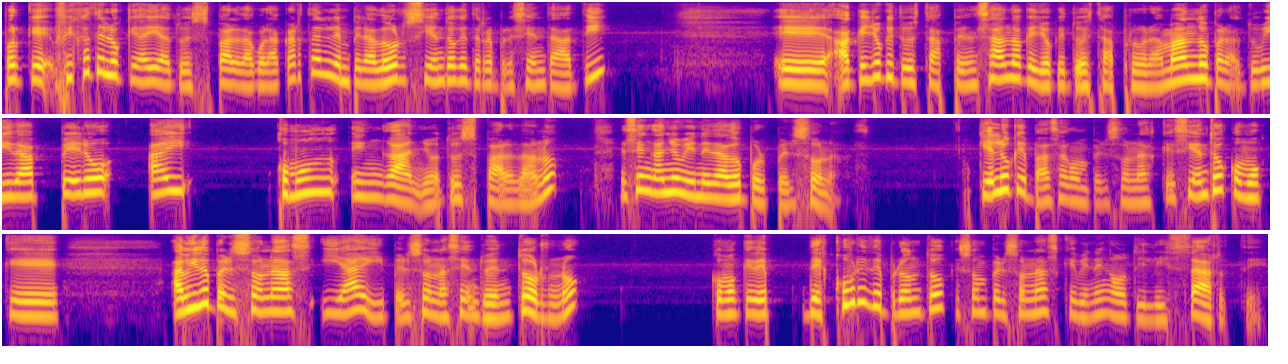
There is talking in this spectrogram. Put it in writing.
Porque fíjate lo que hay a tu espalda. Con la carta del emperador siento que te representa a ti, eh, aquello que tú estás pensando, aquello que tú estás programando para tu vida, pero hay como un engaño a tu espalda, ¿no? Ese engaño viene dado por personas. ¿Qué es lo que pasa con personas? Que siento como que ha habido personas y hay personas en tu entorno, como que descubres de pronto que son personas que vienen a utilizarte,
